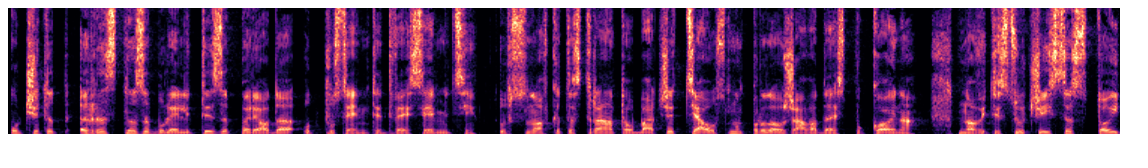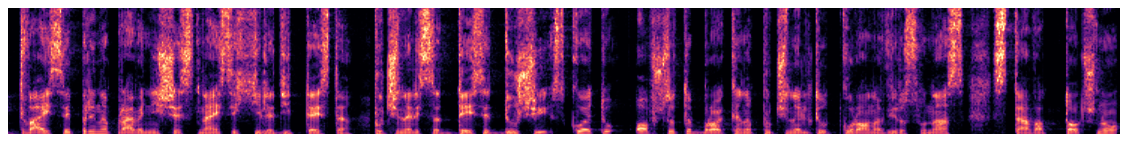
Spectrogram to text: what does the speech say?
отчитат ръст на заболелите за периода от последните две седмици. Обстановката в страната обаче цялостно продължава да е спокойна. Новите случаи са 120 при направени 16 000 теста. Починали са 10 души, с което общата бройка на починалите от коронавирус у нас става точно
